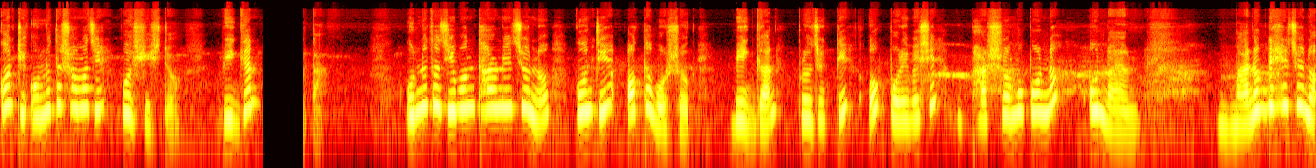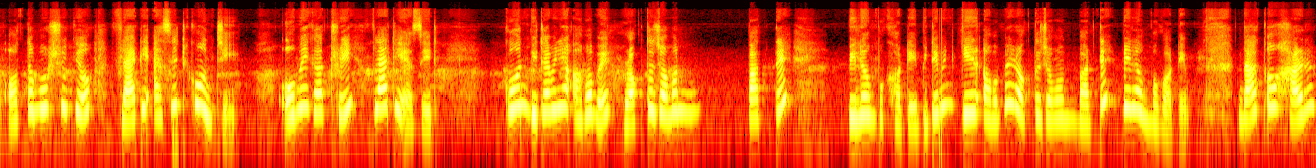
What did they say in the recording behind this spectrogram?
কোনটি উন্নত সমাজের বৈশিষ্ট্য? বিজ্ঞান উন্নত জীবন ধারণের জন্য কোনটি অত্যাবশ্যক? বিজ্ঞান, প্রযুক্তি ও পরিবেশের ভারসাম্যপূর্ণ উন্নয়ন। মানবদেহের জন্য অত্যাবশ্যকীয় ফ্ল্যাটি অ্যাসিড কোনটি? ওমেগা থ্রি ফ্ল্যাটি অ্যাসিড কোন ভিটামিনের অভাবে রক্ত জমান বাড়তে বিলম্ব ঘটে? ভিটামিন কে এর অভাবে রক্ত জমা বাড়তে বিলম্ব ঘটে। দাঁত ও হাড়ের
